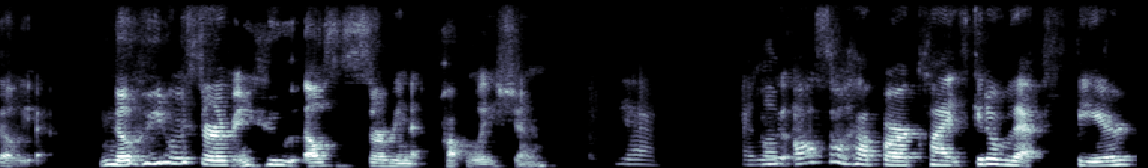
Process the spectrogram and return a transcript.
So yeah. Know who you want to serve and who else is serving that population. Yeah. I And love we it. also help our clients get over that fear.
